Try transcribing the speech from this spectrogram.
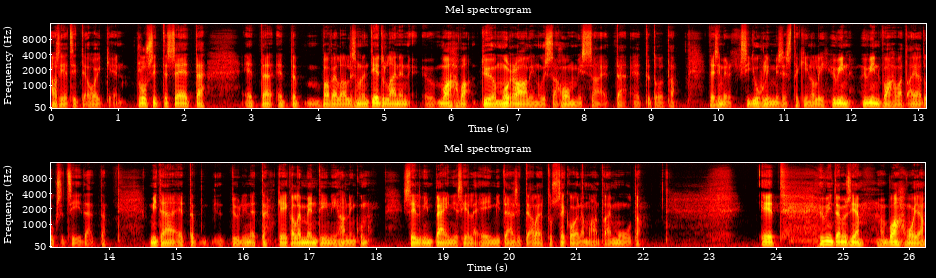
asiat sitten oikein. Plus sitten se, että että, että Pavella oli semmoinen tietynlainen vahva työmoraali noissa hommissa, että, että, tuota, että esimerkiksi juhlimisestakin oli hyvin, hyvin vahvat ajatukset siitä, että mitä, että tyylin, että keikalle mentiin ihan niin kuin selvin päin ja siellä ei mitään sitten alettu sekoilemaan tai muuta. Et hyvin tämmöisiä vahvoja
